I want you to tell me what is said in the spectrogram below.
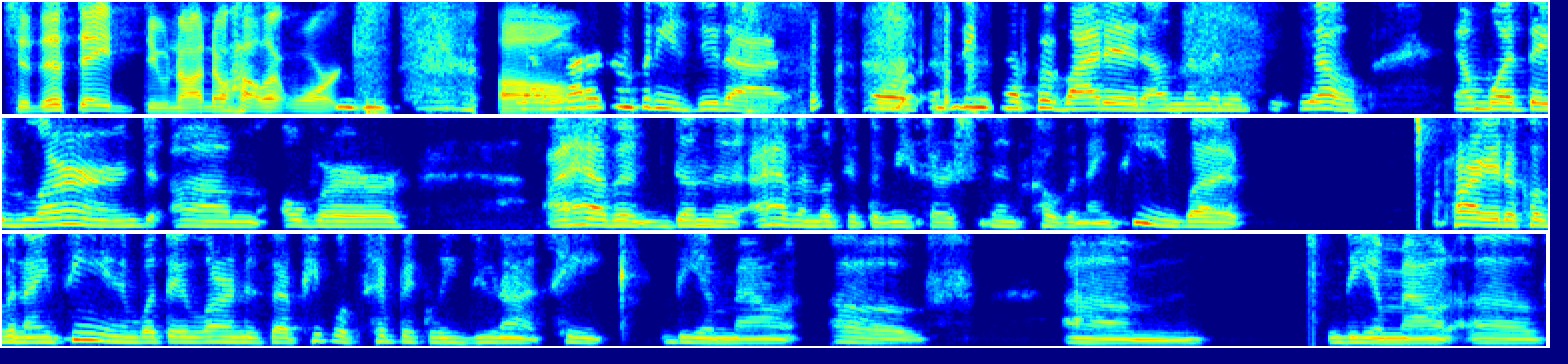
to this day do not know how that works. yeah, um, a lot of companies do that. So companies have provided unlimited PTO, and what they've learned um, over. I haven't done the I haven't looked at the research since COVID nineteen, but prior to COVID 19, what they learned is that people typically do not take the amount of, um, the amount of,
